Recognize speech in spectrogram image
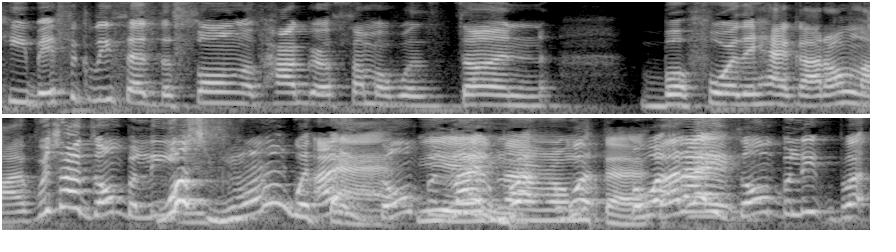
He basically said the song of Hot Girl Summer was done before they had got on live, which I don't believe. What's wrong with that? I don't believe. Yeah, there's but- nothing wrong what- with that. But, But I don't believe. But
